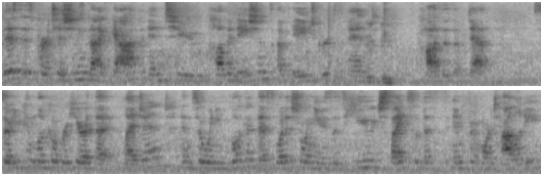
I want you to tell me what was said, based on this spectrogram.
This is partitioning that gap into combinations of age groups and causes of death. So you can look over here at the legend, and so when you look at this, what it's showing you is this huge spike, so this is infant mortality,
